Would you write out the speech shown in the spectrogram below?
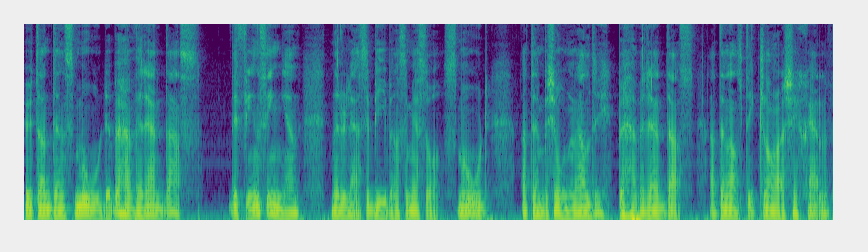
Utan dens mode behöver räddas. Det finns ingen, när du läser Bibeln, som är så smord att den personen aldrig behöver räddas. Att den alltid klarar sig själv.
